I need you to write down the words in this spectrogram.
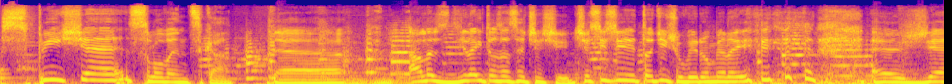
spíše Slovenska. Eh, ale sdílej to zase Češi. Češi si totiž uvědomili, eh, že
